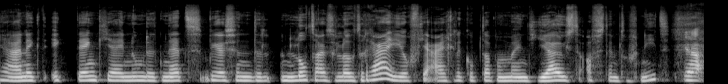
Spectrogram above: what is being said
Ja, en ik, ik denk, jij noemde het net weer eens een, een lot uit de loterij. Of je eigenlijk op dat moment juist afstemt of niet. Ja,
